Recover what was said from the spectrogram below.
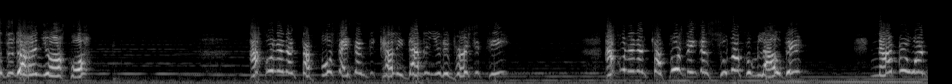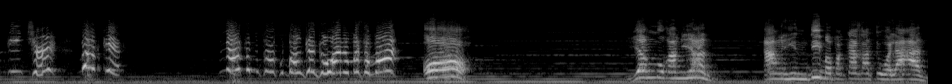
Pinagdududahan niyo ako? Ako na nagtapos sa isang dekalidad ng university? Ako na nagtapos sa isang summa cum laude? Number one teacher? Bakit? Nasa mukha ko ba ang gagawa ng masama? Oo! Yang mukhang yan ang hindi mapagkakatiwalaan.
